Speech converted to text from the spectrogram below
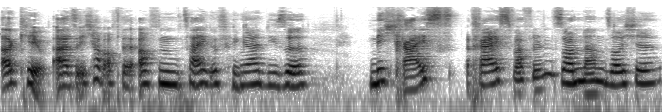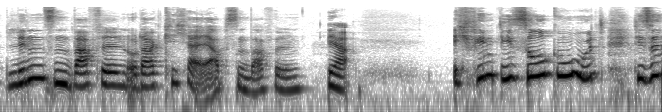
Okay, also ich habe auf, auf dem Zeigefinger diese nicht Reis, Reiswaffeln, sondern solche Linsenwaffeln oder Kichererbsenwaffeln. Ja. Ich finde die so gut. Die sind,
